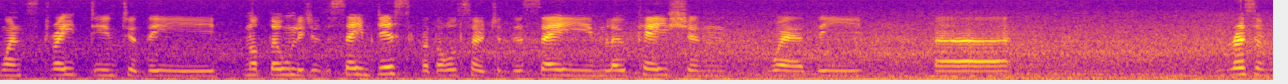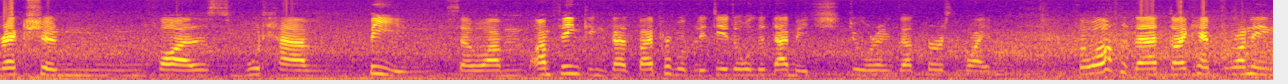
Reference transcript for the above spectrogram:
went straight into the not only to the same disk but also to the same location where the uh, resurrection files would have been. So I'm I'm thinking that I probably did all the damage during that first wipe. So after that, I kept running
